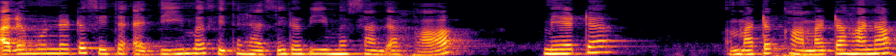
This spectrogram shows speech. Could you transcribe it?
අරමුණට සිත ඇදීම සිත හැසිරවීම සඳහා මෙයට මට කමටහනක්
